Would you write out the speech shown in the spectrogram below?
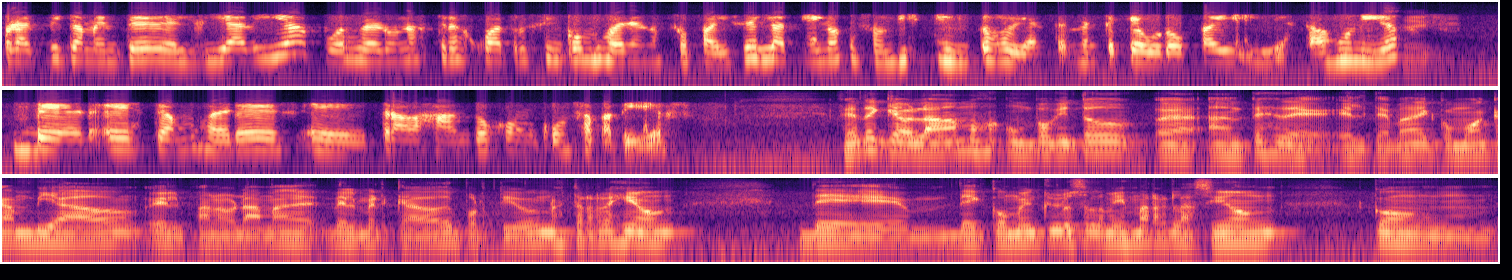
prácticamente del día a día, puedes ver unas 3, 4, 5 mujeres en nuestros países latinos que son distintos, evidentemente, que Europa y, Estados Unidos, ver este, a mujeres eh, trabajando con, con zapatillas. Fíjate que hablábamos un poquito eh, antes del tema de cómo ha cambiado el panorama del mercado deportivo en nuestra región, de, de cómo incluso la misma relación con,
